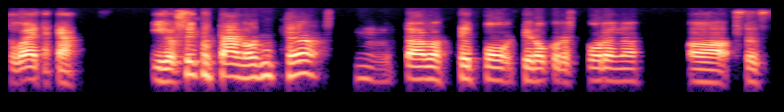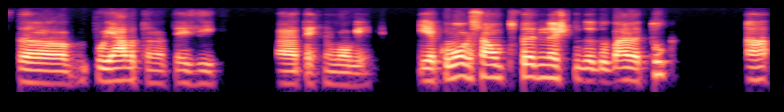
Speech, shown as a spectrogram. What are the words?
Това е така. И всъщност тази ножица става все по-широко разтворена а, с а, появата на тези а, технологии. И ако мога само последно нещо да добавя тук, а,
